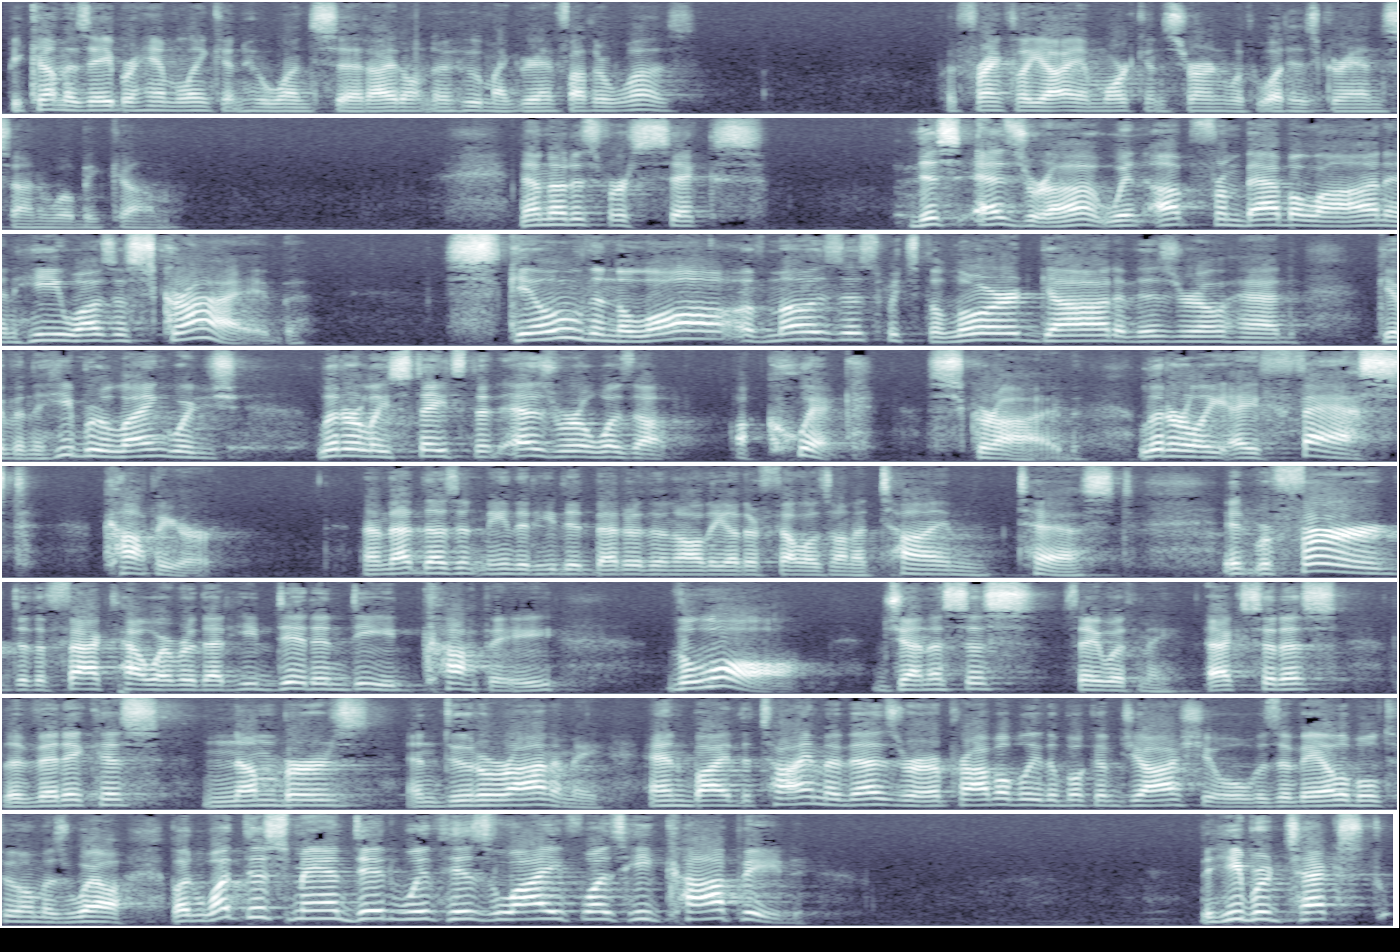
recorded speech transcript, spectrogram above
Become as Abraham Lincoln, who once said, I don't know who my grandfather was, but frankly, I am more concerned with what his grandson will become. Now, notice verse 6. This Ezra went up from Babylon, and he was a scribe, skilled in the law of Moses, which the Lord God of Israel had given. The Hebrew language literally states that Ezra was a, a quick scribe literally a fast copier. And that doesn't mean that he did better than all the other fellows on a time test. It referred to the fact, however, that he did indeed copy the law. Genesis, say with me, Exodus, Leviticus, Numbers, and Deuteronomy. And by the time of Ezra, probably the book of Joshua was available to him as well. But what this man did with his life was he copied. The Hebrew text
